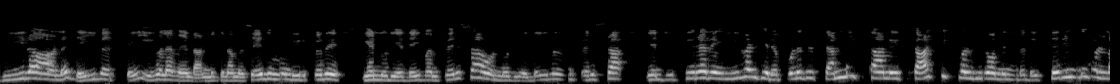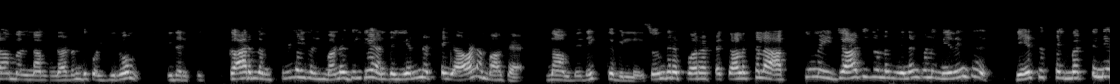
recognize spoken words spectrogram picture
வீரான தெய்வத்தை இகழ வேண்டாம். இன்னைக்கு நம்ம செய்து கொண்டிருப்பது என்னுடைய தெய்வம் பெருசா உன்னுடைய தெய்வம் பெருசா என்று பிறரை இகழ்கிற பொழுது தன்னைத்தானே தாழ்த்திக் கொள்கிறோம் என்பதை தெரிந்து கொள்ளாமல் நாம் நடந்து கொள்கிறோம். இதற்கு காரணம் பிள்ளைகள் மனதிலே அந்த எண்ணத்தை ஆழமாக நாம் விதைக்கவில்லை. சுதந்திர போராட்ட காலத்துல அத்தனை ஜாதிகளும் இனங்களும் இணைந்து தேசத்தை மட்டுமே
